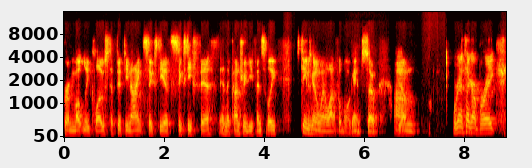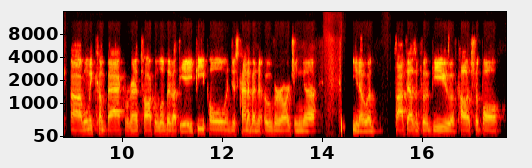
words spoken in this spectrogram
remotely close to 59th, 60th, 65th in the country defensively, this team's going to win a lot of football games. So um, yeah. we're going to take our break. Uh, when we come back, we're going to talk a little bit about the AP poll and just kind of an overarching, uh, you know, a 5,000 foot view of college football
